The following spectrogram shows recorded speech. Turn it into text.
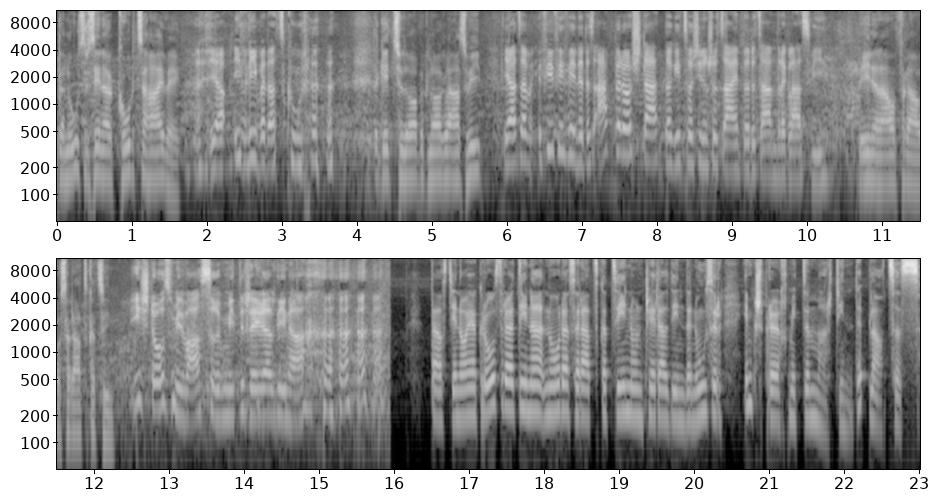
Danuser, Sie haben einen kurzen Heimweg. Ja, ich bleibe da zu Chur. da gibt es heute Abend noch ein Glas Wein? Ja, also um 5 Uhr findet das Apero statt. Da gibt es wahrscheinlich schon das eine oder das andere Glas Wein. Bei Ihnen auch, Frau Saratzkazin? Ich stoße mit Wasser mit der Geraldine an. dass die neuen Grossrätinnen Nora Serazkazin und Geraldine Denuser im Gespräch mit Martin De Platzes.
